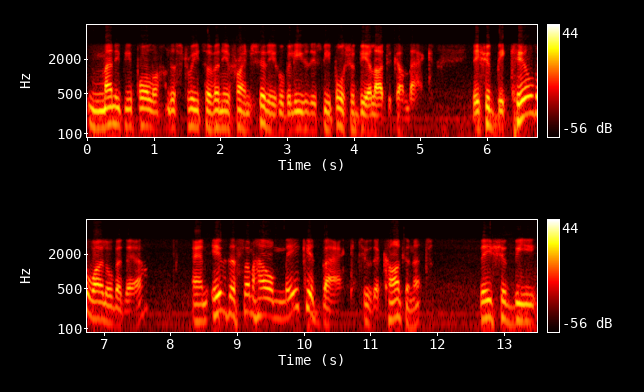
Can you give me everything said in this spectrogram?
many people on the streets of any French city who believe these people should be allowed to come back. They should be killed while over there. And if they somehow make it back to the continent, they should be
